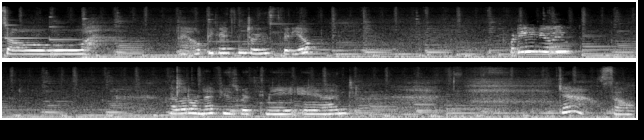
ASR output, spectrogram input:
So I hope you guys enjoy this video. What are you doing? My little nephew's with me and yeah, so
